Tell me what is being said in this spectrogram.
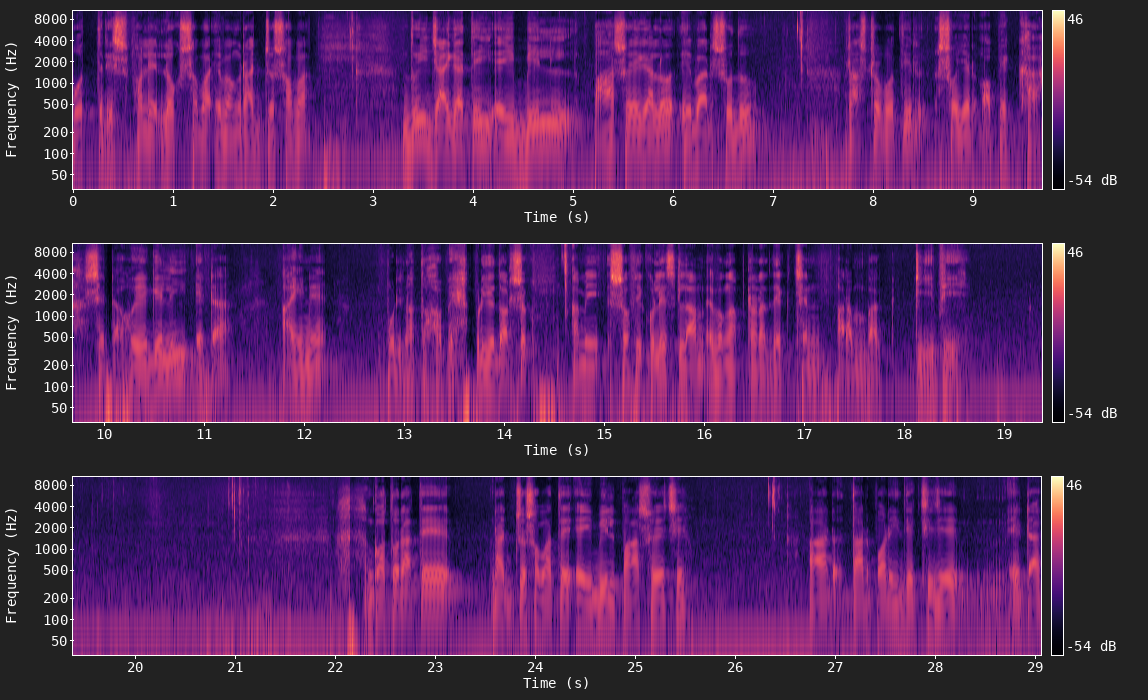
বত্রিশ। ফলে লোকসভা এবং রাজ্যসভা দুই জায়গাতেই এই বিল পাশ হয়ে গেল, এবার শুধু রাষ্ট্রপতির সইয়ের অপেক্ষা। সেটা হয়ে গেলেই এটা আইনে পরিণত হবে। প্রিয় দর্শক, আমি শফিকুল ইসলাম এবং আপনারা দেখছেন আরামবাগ টিভি। গত রাতে রাজ্যসভাতে এই বিল পাশ হয়েছে। আর তারপরেই দেখছি যে এটা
